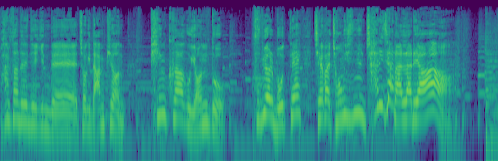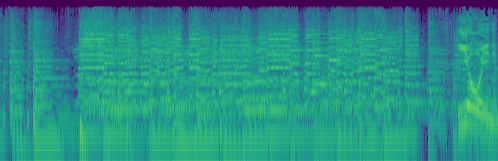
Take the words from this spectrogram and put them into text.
말도 안 되는 얘기인데 저기 남편 핑크하고 연두 구별 못해? 제발 정신 좀 차리자 날라리야. 2552님,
